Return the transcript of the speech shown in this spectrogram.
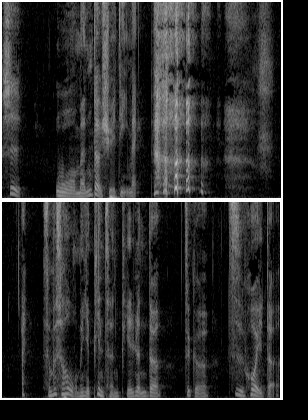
是我们的学弟妹。哎，什么时候我们也变成别人的这个？智慧的，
